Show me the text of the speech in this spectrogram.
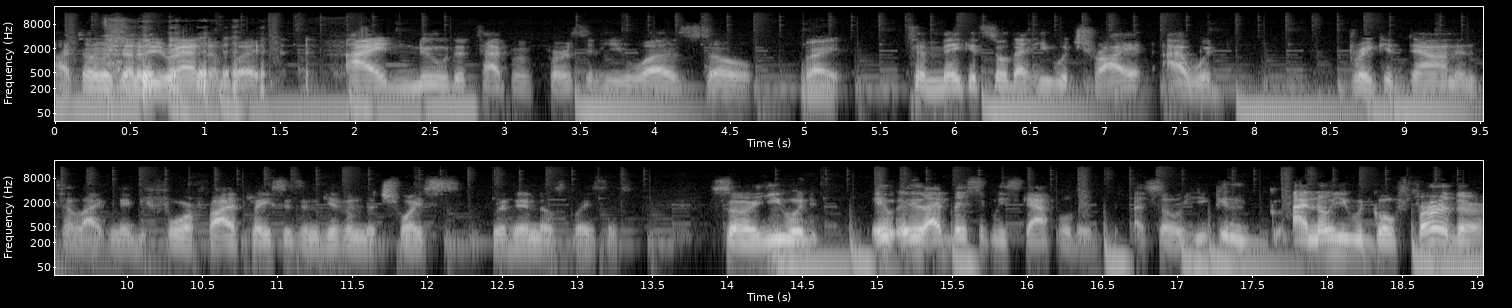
I told him it was gonna be random, but I knew the type of person he was, so Right. to make it so that he would try it, I would break it down into like maybe four or five places and give him the choice within those places. So he would, it, it, I basically scaffolded. So he can, I know he would go further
